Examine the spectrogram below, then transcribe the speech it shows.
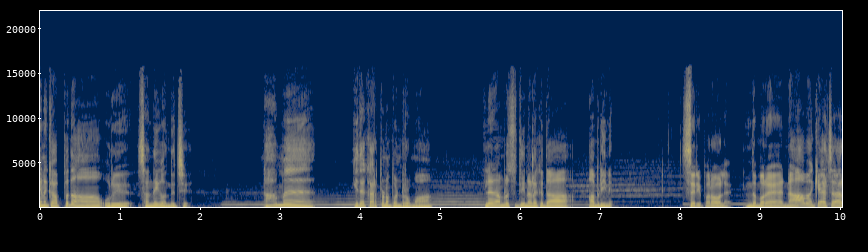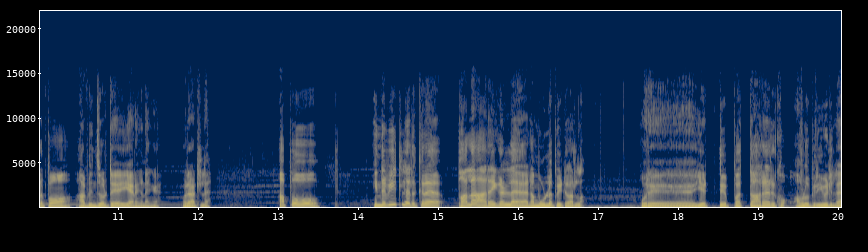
எனக்கு அப்போ தான் ஒரு சந்தேகம் வந்துச்சு. நாம் இதை கற்பனை பண்ணுறோமா இல்லை நம்மளை சுற்றி நடக்குதா? அப்படின்னு. சரி பரவாயில்ல. இந்த முறை நாம் கேட்சராக இருப்போம் அப்படின்னு சொல்லிட்டு இறங்கினேங்க விளையாட்டில் அப்போது இந்த வீட்டில் இருக்கிற பல அறைகளில் நம்ம உள்ளே போயிட்டு வரலாம். ஒரு எட்டு பத்து அறை இருக்கும். அவ்வளோ பெரிய வீடுல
